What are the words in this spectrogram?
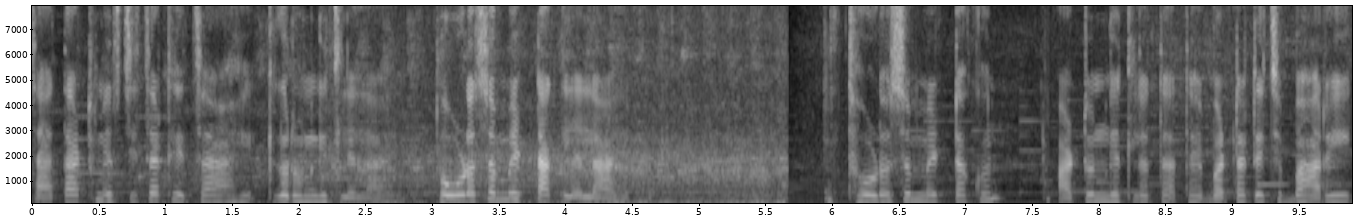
सात आठ मिरचीचा ठेचा आहे करून घेतलेला आहे. थोडंसं मीठ टाकलेलं आहे. थोडंसं मीठ टाकून आटून घेतलं तर आता हे बटाट्याचे बारीक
